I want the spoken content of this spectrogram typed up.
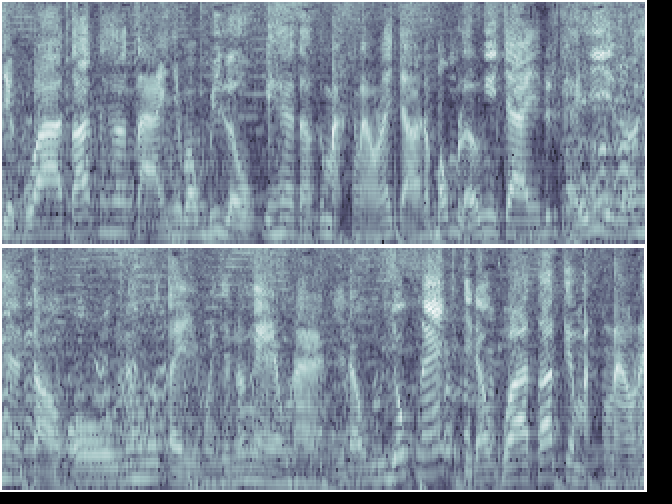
Chừng qua Tết ha, tài như bông bí luộc vậy ha. Tao cái mặt nào nó trời nó bóng lưỡng như chai đít khỉ vậy đó ha. Trời ơi nó không có tiền mà nhìn nó nghèo nè. Gì đâu nó dốt nát gì đâu. Qua Tết cái mặt nào nó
